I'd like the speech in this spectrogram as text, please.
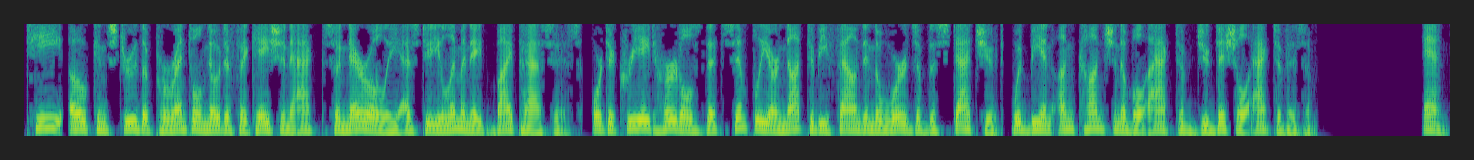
T.O. construe the Parental Notification Act so narrowly as to eliminate bypasses, or to create hurdles that simply are not to be found in the words of the statute, would be an unconscionable act of judicial activism." And,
